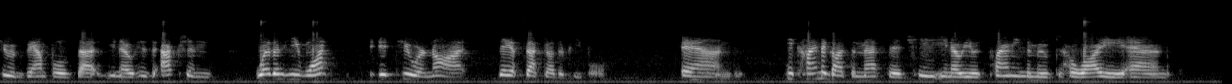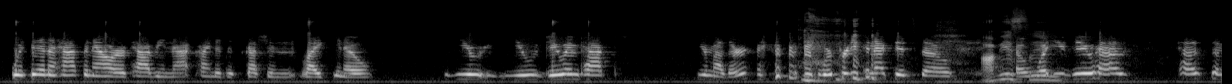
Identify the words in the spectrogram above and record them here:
two examples that you know his actions, whether he wants it to or not, they affect other people, and he kind of got the message. He you know he was planning to move to Hawaii, and within a half an hour of having that kind of discussion, like you know, you you do impact your mother. We're pretty connected, so Obviously. so what you do has has some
